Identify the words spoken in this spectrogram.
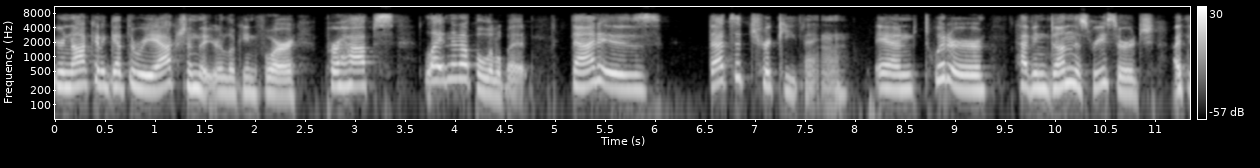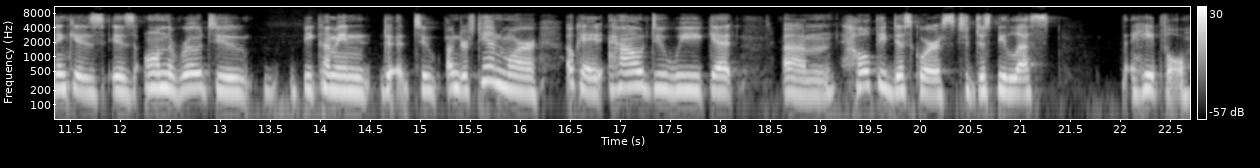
you're not going to get the reaction that you're looking for. Perhaps lighten it up a little bit. That is that's a tricky thing. And twitter having done this research, I think is is on the road to becoming to understand more. Okay, how do we get um, healthy discourse to just be less hateful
